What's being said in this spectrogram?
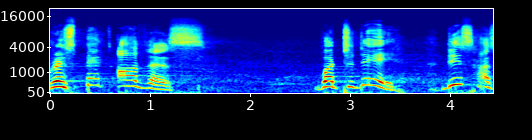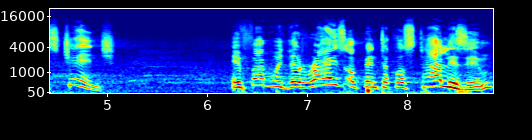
respect others. But today, this has changed. In fact, with the rise of Pentecostalism,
